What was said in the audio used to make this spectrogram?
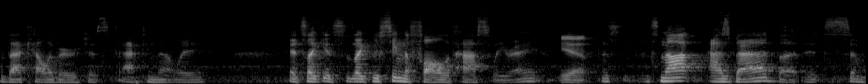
of that caliber just acting that way. It's like it's like we've seen the fall of Hasley, right? Yeah, It's it's not as bad, but it's similar.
